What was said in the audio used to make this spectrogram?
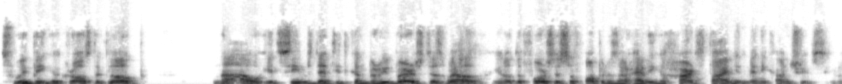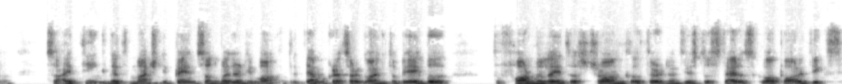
sweeping across the globe. Now it seems that it can be reversed as well. You know, the forces of populism are having a hard time in many countries. You know, so I think that much depends on whether the, the Democrats are going to be able to formulate a strong alternatives to status quo politics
